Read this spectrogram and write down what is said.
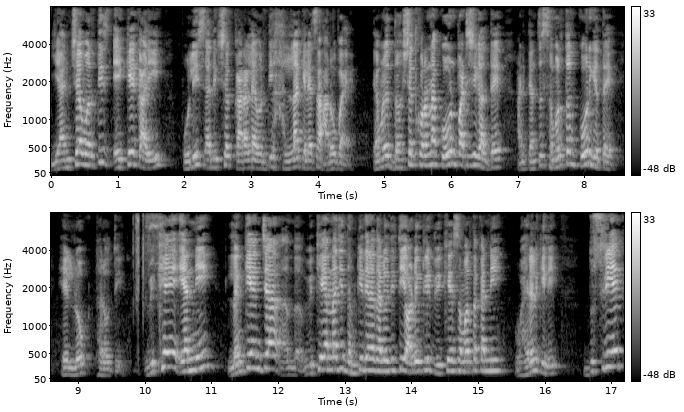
यांच्यावरतीच एकेकाळी पोलीस अधीक्षक कार्यालयावरती हल्ला केल्याचा आरोप आहे. त्यामुळे दहशतखोरांना कोण पाठीशी घालते आणि त्यांचं समर्थन कोण घेतंय हे लोक ठरवतील. विखे यांनी लंके यांच्या विखे यांना जी धमकी देण्यात आली होती ती ऑडिओ क्लिप विखे समर्थकांनी व्हायरल केली. दुसरी एक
